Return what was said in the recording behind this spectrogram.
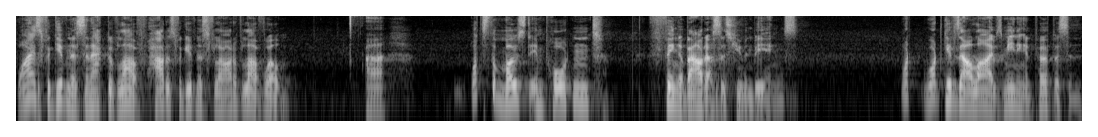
why is forgiveness an act of love? How does forgiveness flow out of love? Well, uh, what's the most important thing about us as human beings? What, what gives our lives meaning and purpose and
